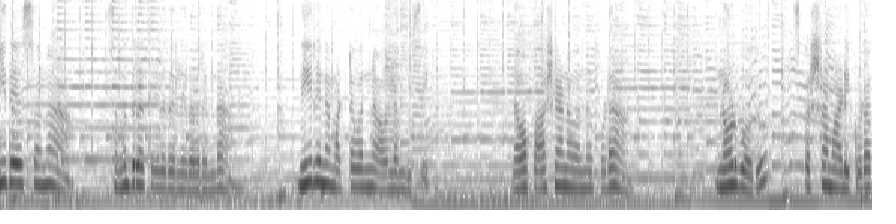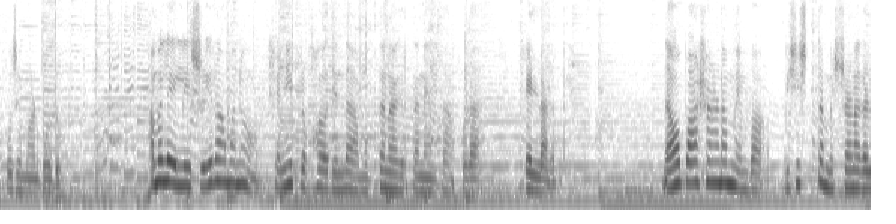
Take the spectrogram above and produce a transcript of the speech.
ಈ ದೇವಸ್ಥಾನ ಸಮುದ್ರ ತೀರದಲ್ಲಿರೋದ್ರಿಂದ ನೀರಿನ ಮಟ್ಟವನ್ನು ಅವಲಂಬಿಸಿ ನವಪಾಷಾಣವನ್ನು ಕೂಡ ನೋಡ್ಬೋದು, ಸ್ಪರ್ಶ ಮಾಡಿ ಕೂಡ ಪೂಜೆ ಮಾಡ್ಬೋದು. ಆಮೇಲೆ ಇಲ್ಲಿ ಶ್ರೀರಾಮನು ಶನಿ ಪ್ರಭಾವದಿಂದ ಮುಕ್ತನಾಗಿರ್ತಾನೆ ಅಂತ ಕೂಡ ಹೇಳಲಾಗುತ್ತೆ. ನವಪಾಷಾಣಂ ಎಂಬ ವಿಶಿಷ್ಟ ಮಿಶ್ರಣಗಳ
